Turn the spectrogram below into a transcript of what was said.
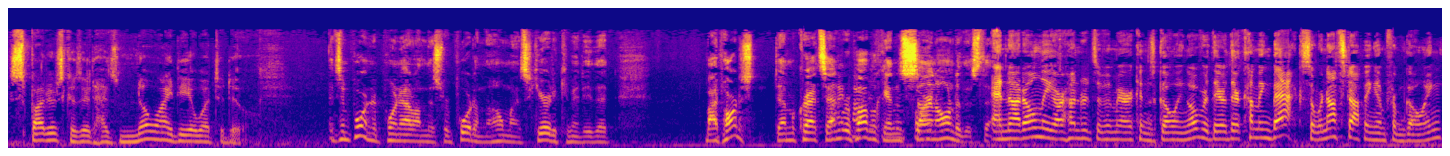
sputters because it has no idea what to do. It's important to point out on this report on the Homeland Security Committee that bipartisan. Democrats and bipartisan Republicans report. sign on to this thing. And not only are hundreds of Americans going over there, they're coming back. So we're not stopping them from going,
